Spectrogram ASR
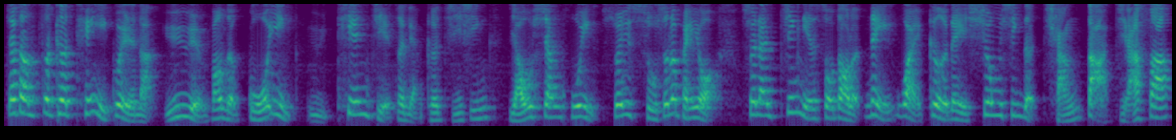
加上这颗天乙贵人啊，与远方的国印与天解这两颗吉星遥相呼应，所以属蛇的朋友虽然今年受到了内外各类凶星的强大夹杀，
